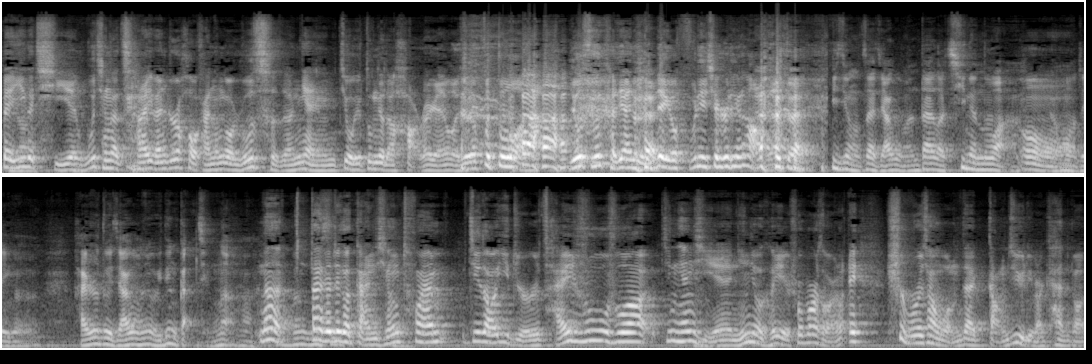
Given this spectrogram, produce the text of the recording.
被一个企业无情的裁员之后，还能够如此的念旧东家的好的人，我觉得不多、啊。由此可见，你们这个福利确实挺好的。对，毕竟在甲骨文待了七年多啊，哦然后这个还是对甲骨文有一定感情的啊。那带着这个感情，突然接到一纸财书，说今天起您就可以收包走人了。哎，是不是像我们在港剧里边看那种，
